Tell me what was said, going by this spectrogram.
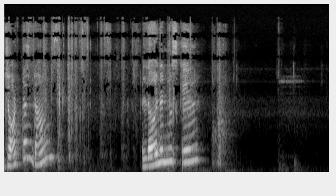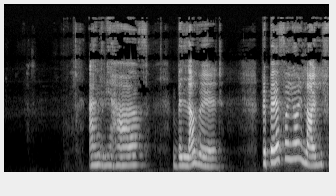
jot them down, learn a new skill, and we have beloved. Prepare for your life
